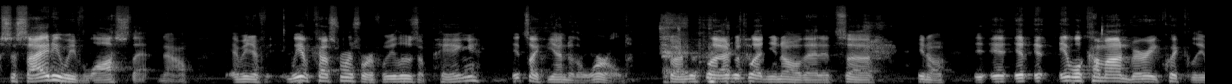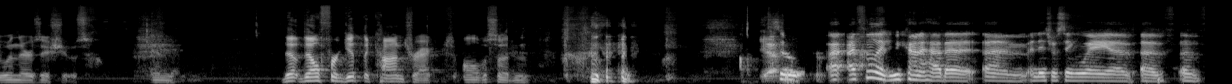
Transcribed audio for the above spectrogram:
Society, we've lost that now. I mean, if we have customers where if we lose a ping, it's like the end of the world. So I'm just, I'm just letting you know that it's, uh, you know, it, it, it, it will come on very quickly when there's issues. And they'll, they'll forget the contract all of a sudden. yeah. So I, I, feel like we kind of had a um, an interesting way of, of, of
